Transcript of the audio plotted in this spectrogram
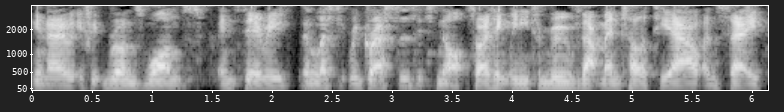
you know, if it runs once, in theory, unless it regresses, it's not. So I think we need to move that mentality out and say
